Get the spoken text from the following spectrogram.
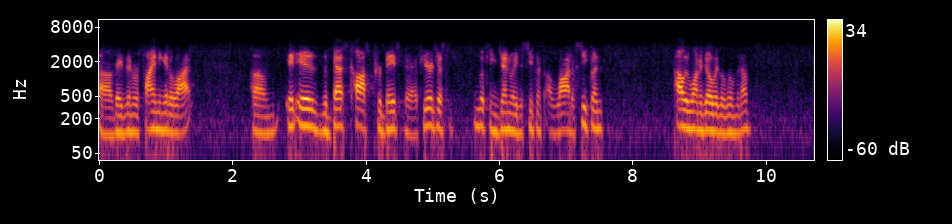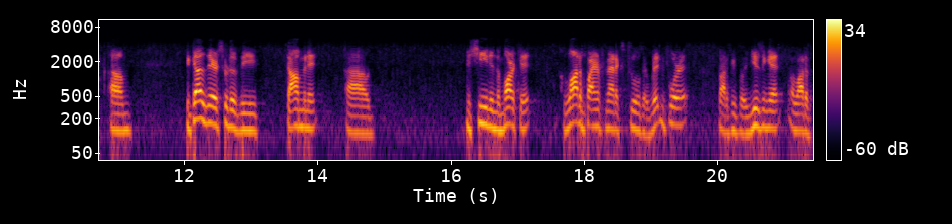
Uh, they've been refining it a lot. Um, it is the best cost per base pair. If you're just looking generally to sequence a lot of sequence, probably want to go with Illumina. Um, because they're sort of the dominant uh, machine in the market, a lot of bioinformatics tools are written for it. A lot of people are using it. A lot of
